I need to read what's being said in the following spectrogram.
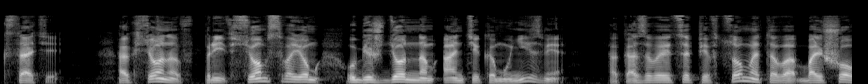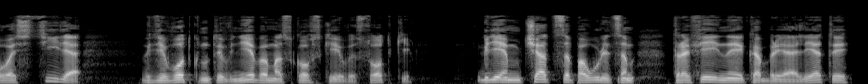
Кстати, Аксенов при всем своем убежденном антикоммунизме оказывается певцом этого большого стиля, где воткнуты в небо московские высотки – где мчатся по улицам трофейные кабриолеты,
